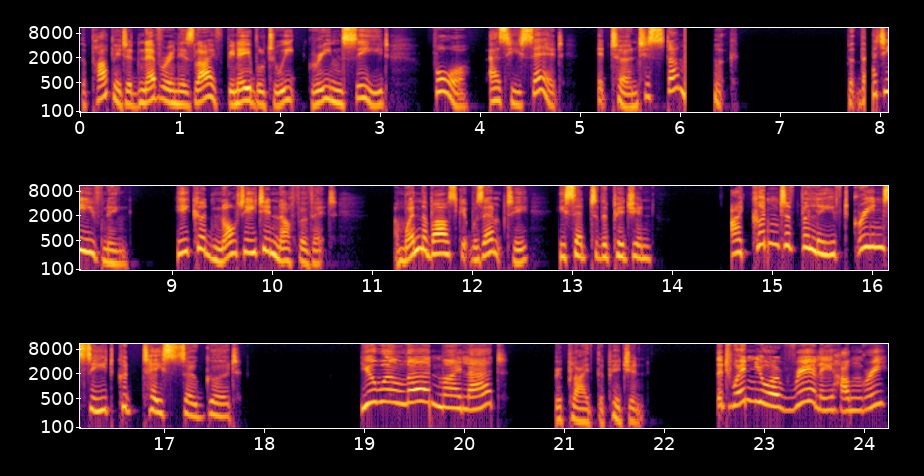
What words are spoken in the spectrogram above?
The puppet had never in his life been able to eat green seed, for, as he said, it turned his stomach. But that evening he could not eat enough of it, and when the basket was empty, he said to the pigeon, I couldn't have believed green seed could taste so good. You will learn, my lad, replied the pigeon, that when you are really hungry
